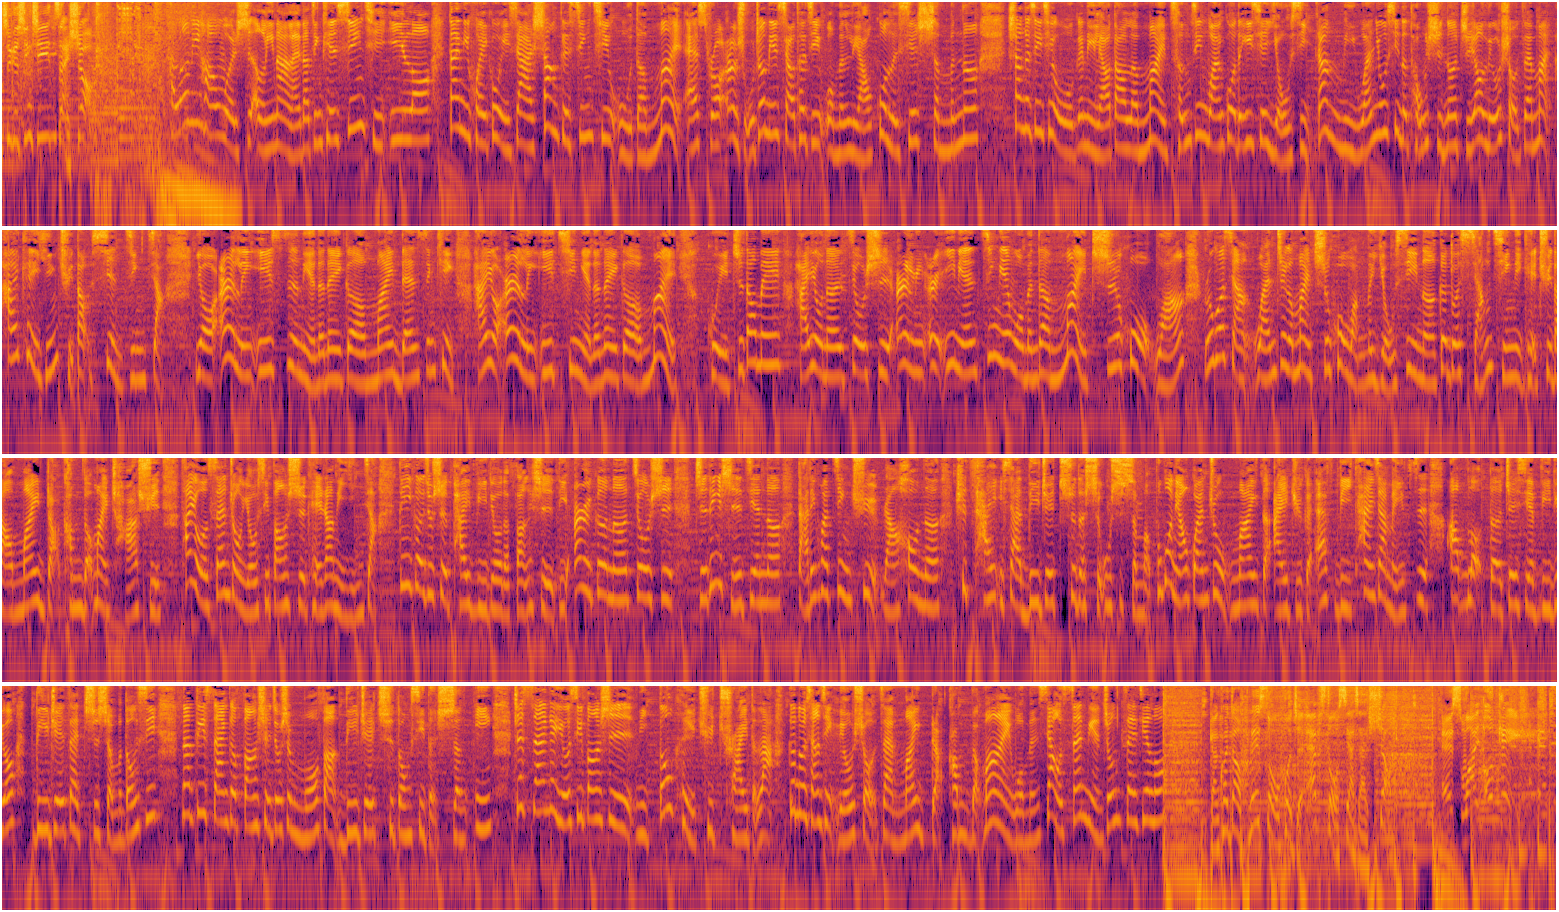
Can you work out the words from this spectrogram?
这个星期在笑。我是 Alina，来到今天星期一喽，带你回顾一下上个星期五的 My Astro 二十五周年小特辑，我们聊过了些什么呢？上个星期五我跟你聊到了 My 曾经玩过的一些游戏，让你玩游戏的同时呢，只要留守在 My 还可以赢取到现金奖，有二零一四年的那个 My Dancing King，还有二零一七年的那个 My 鬼知道没？还有呢，就是二零二一年今年我们的卖吃货王。如果想玩这个卖吃货王的游戏呢，更多详情你可以去到 my.com 的 my 查询。它有三种游戏方式可以让你赢奖，第一个就是拍 video 的方式，第二个呢就是指定时间呢打电话进去，然后呢去猜一下 DJ 吃的食物是什么。不过你要关注 my 的 IG 跟 FB 看一下每一次 upload 的这些 video DJ 在吃什么东西。那第三个方式就是模仿 DJ 吃东西的声音。这三个游戏方式你都可以去 try 的啦。更多详情留守在 my.com 的 my。我们下午三点钟再见喽。赶快到 Play Store 或者 App Store 下载 Shop S Y O K。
